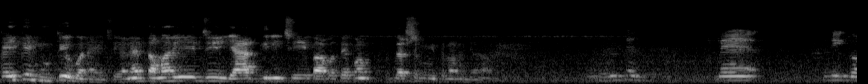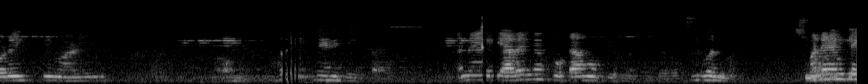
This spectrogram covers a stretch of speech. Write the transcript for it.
કઈ કઈ મૂર્તિઓ બનાવી છે? અને તમારી જે યાદગીરી છે એ બાબતે પણ દર્શક મિત્રોને જણાવો. એવું છે ને, મેં શ્રી ગણેશજી માણી દેવી દેવતા અને ક્યારેય મેં ફોટાનો ઉપયોગ નથી કર્યો જીવનમાં. મને એમ કે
